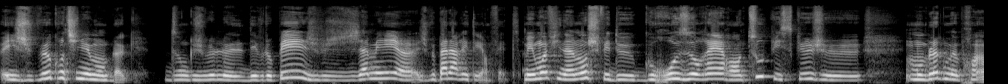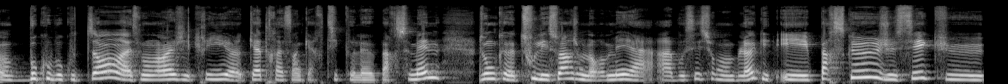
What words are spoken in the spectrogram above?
et je veux continuer mon blog. Donc je veux le développer, je veux jamais, euh, je veux pas l'arrêter en fait. Mais moi finalement je fais de gros horaires en tout puisque je mon blog me prend beaucoup beaucoup de temps. À ce moment-là, j'écris 4 euh, à 5 articles par semaine. Donc euh, tous les soirs, je me remets à, à, bosser sur mon blog. Et parce que je sais que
